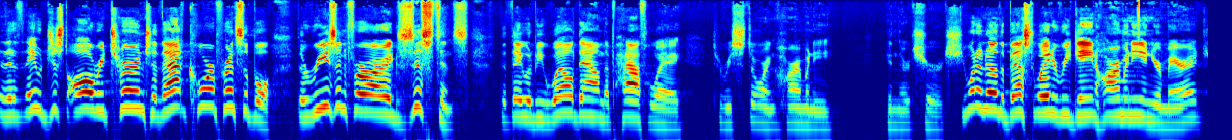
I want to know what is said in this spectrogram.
that if they would just all return to that core principle, the reason for our existence, that they would be well down the pathway to restoring harmony in their church. You want to know the best way to regain harmony in your marriage?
